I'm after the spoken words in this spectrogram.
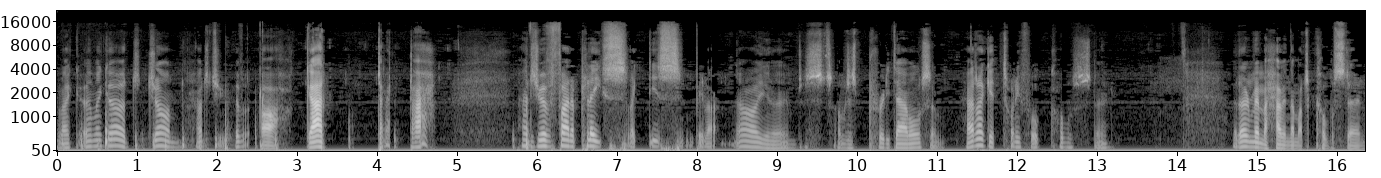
like, oh my god, John, how did you ever... Ah, oh, god damn it, ah. How did you ever find a place like this and be like, oh, you know, I'm just, I'm just pretty damn awesome. How did I get 24 cobblestone? I don't remember having that much cobblestone.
